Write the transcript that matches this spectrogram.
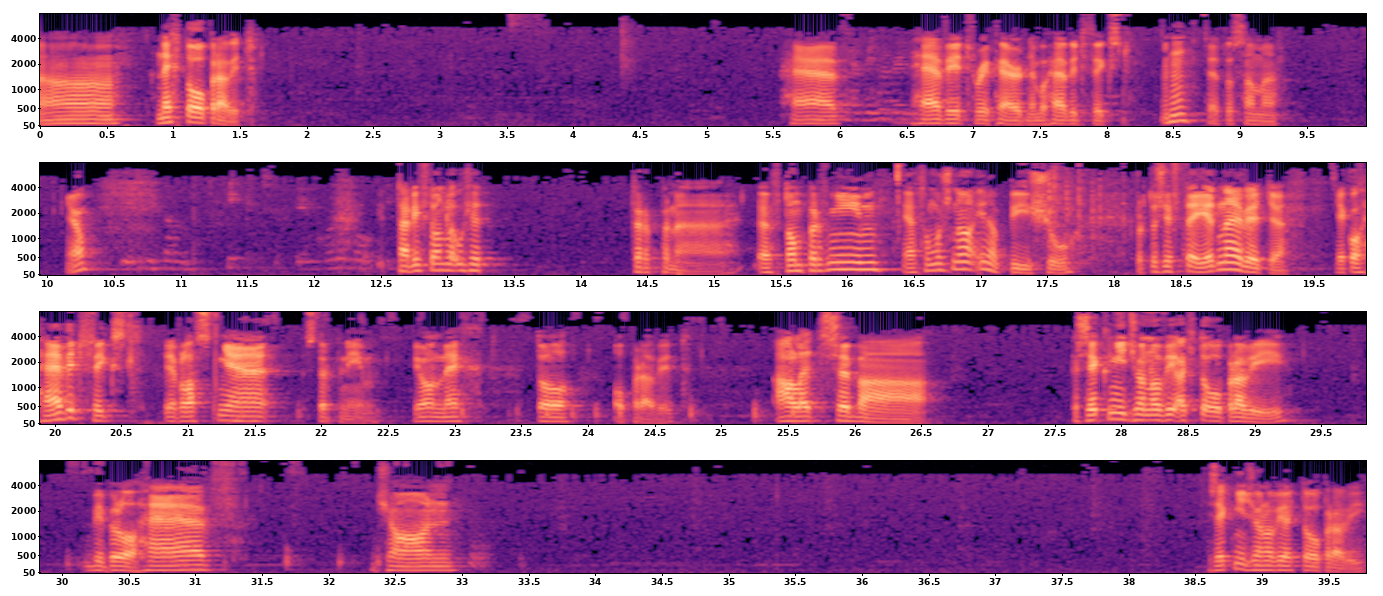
Uh, nech to opravit. Have, have it repaired, nebo have it fixed. Mhm, to je to samé. Jo? Tady v tomhle už je trpné. E, V tom prvním, já to možná i napíšu, protože v té jedné větě, jako have it fixed je vlastně strpným. Jo, nech to opravit. Ale třeba řekni Johnovi, ať to opraví, by bylo have John Řekni Johnovi, ať to opraví.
